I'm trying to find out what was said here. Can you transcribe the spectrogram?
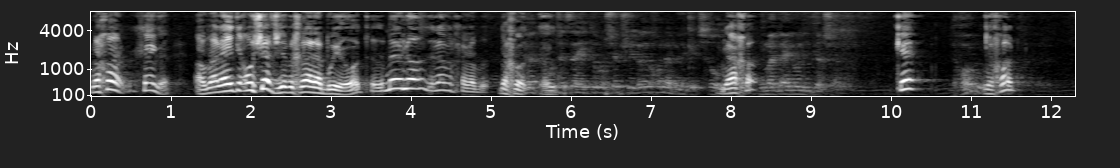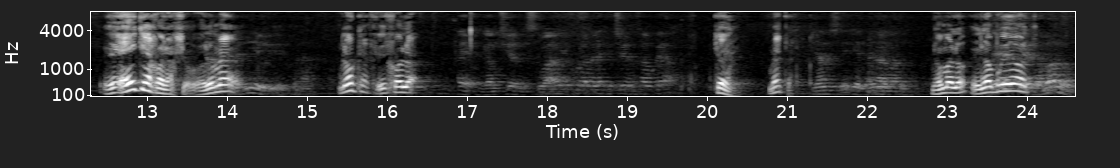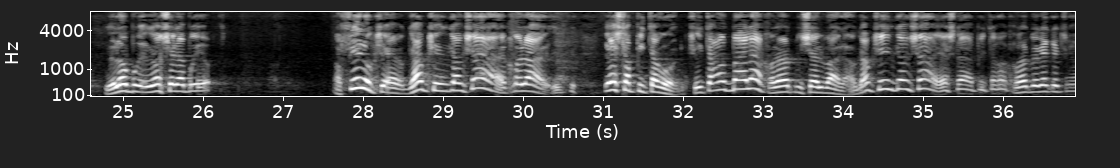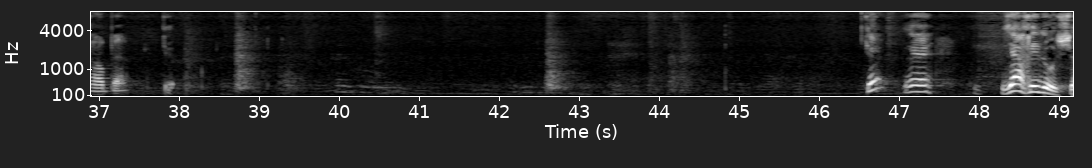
נכון, בסדר. אבל הייתי חושב שזה בכלל הבריאות, אז הוא אומר לא, זה לא בכלל הבריאות. נכון. נכון. אם עדיין לא נתגרשה. כן. נכון? נכון. הייתי יכול לחשוב, אבל הוא אומר, לא כך, היא יכולה. גם כשהיא נשואה היא יכולה ללכת שיהיה כן, בטח. למה לא? היא לא בריאות. זה לא, לא של הבריאות. אפילו, גם כשהיא התגרשה, יכולה, יש לה פתרון. כשהיא תחת בעלה, יכולה להיות משל בעלה. גם כשהיא התגרשה, יש לה פתרון, יכולה להיות בנקד של הרופא. כן, זה, זה החידוש,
